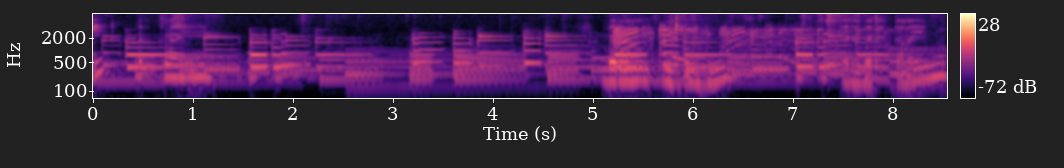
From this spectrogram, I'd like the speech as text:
І приклеюємо. Беремо другу, перевертаємо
